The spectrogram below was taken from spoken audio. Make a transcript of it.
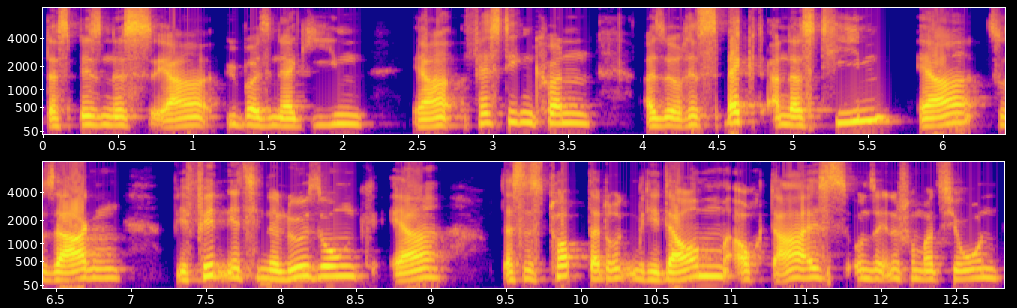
das Business ja, über Synergien ja, festigen können. Also Respekt an das Team, ja, zu sagen, wir finden jetzt hier eine Lösung, ja, das ist top, da drücken wir die Daumen. Auch da ist unsere Information,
